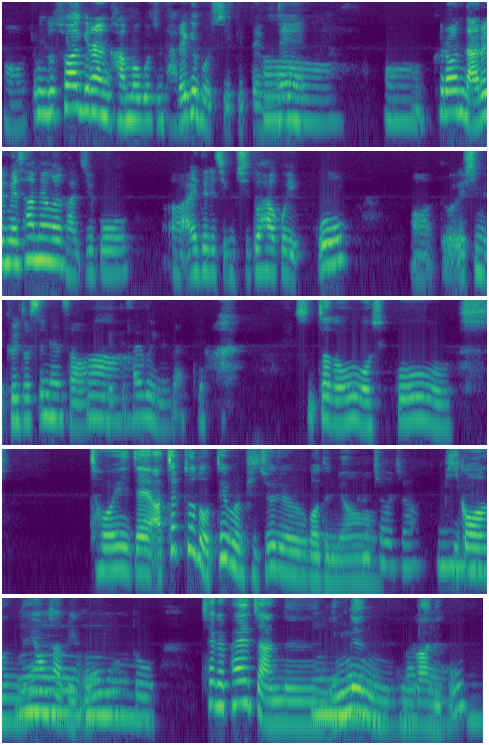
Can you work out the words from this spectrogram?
어, 좀 더 수학이라는 과목을 좀 다르게 볼 수 있기 때문에 아, 어, 그런 나름의 사명을 가지고 어, 아이들이 지금 지도하고 있고 어, 또 열심히 글도 쓰면서 아. 그렇게 살고 있는 것 같아요. 진짜 너무 멋있고, 저희 이제 아챕터도 어떻게 보면 비주류거든요. 그렇죠, 그렇죠. 음. 비건 음, 헤어샵이고, 음. 또 책을 팔지 않는 음, 읽는. 공간이고, 음.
